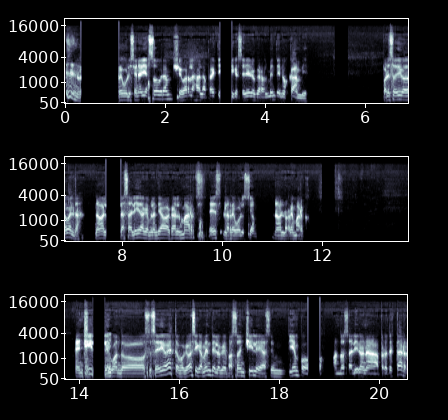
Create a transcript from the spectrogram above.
revolucionarias sobran, llevarlas a la práctica sería lo que realmente nos cambie. Por eso digo de vuelta, ¿no? La salida que planteaba Karl Marx es la revolución, no lo remarco. En Chile, cuando sucedió esto, porque básicamente lo que pasó en Chile hace un tiempo cuando salieron a protestar.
